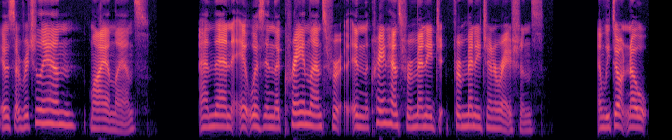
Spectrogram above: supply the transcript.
it was originally in Lion Lands, and then it was in the Crane Lands for in the Crane hands for many for many generations, and we don't know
